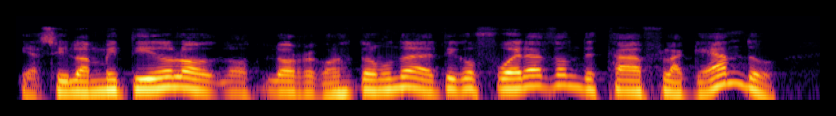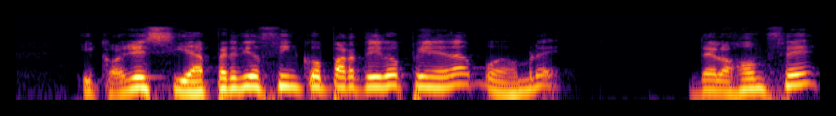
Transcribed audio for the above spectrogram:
y así lo ha admitido, lo, lo- reconoce todo el mundo, el Atlético fuera es donde está flaqueando. Y que, si ha perdido cinco partidos, Pineda, pues hombre, de los once,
